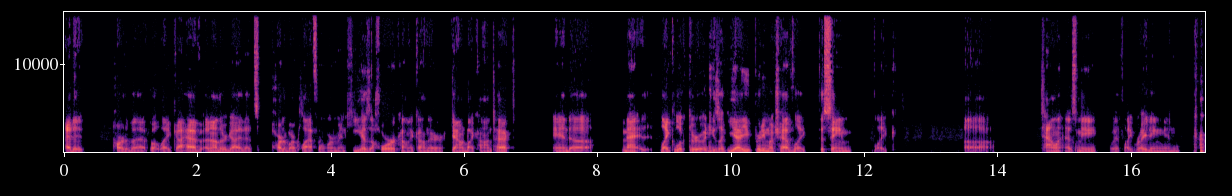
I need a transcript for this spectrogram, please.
edit part of that, but like I have another guy that's part of our platform and he has a horror comic on there, Down by Contact. And uh Matt like looked through it and he's like, Yeah, you pretty much have like the same like uh talent as me with like writing and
